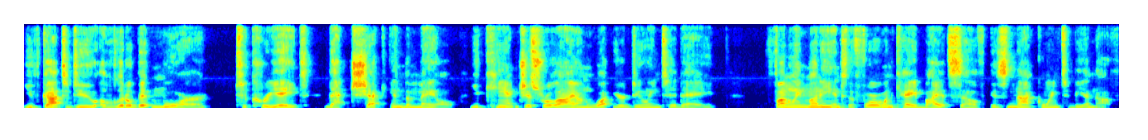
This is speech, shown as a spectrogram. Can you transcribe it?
you've got to do a little bit more to create that check in the mail. You can't just rely on what you're doing today. Funneling money into the 401k by itself is not going to be enough.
